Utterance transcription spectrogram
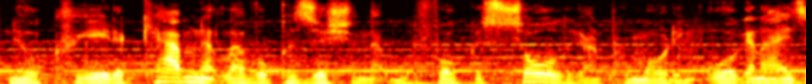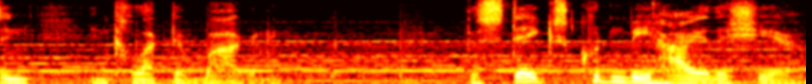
and he'll create a cabinet level position that will focus solely on promoting organizing and collective bargaining. The stakes couldn't be higher this year,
